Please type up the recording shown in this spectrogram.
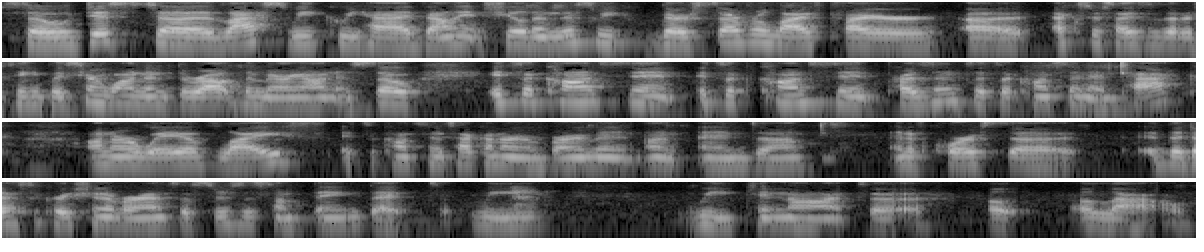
so just uh, last week we had Valiant Shield, and this week there are several live fire uh, exercises that are taking place here in Guam and throughout the Marianas. So it's a constant it's a constant presence. It's a constant attack on our way of life. It's a constant attack on our environment, on, and uh, and of course, uh, the desecration of our ancestors is something that we we cannot uh, allow.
